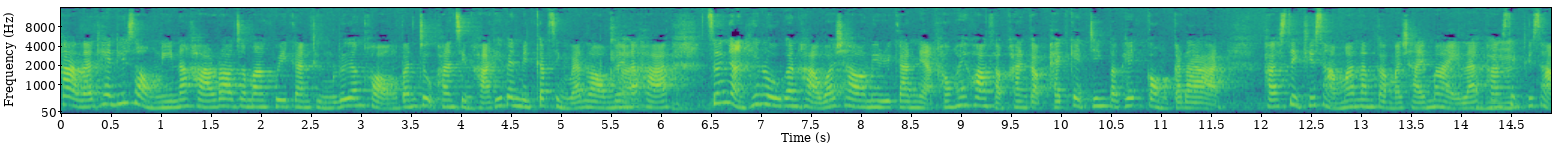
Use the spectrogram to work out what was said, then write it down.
ค่ะค่ะและเทรนด์ที่ 2 นี้นะคะ เราจะมาคุยกันถึงเรื่องของบรรจุภัณฑ์สินค้าที่เป็นมิตรกับสิ่งแวดล้อมด้วยนะคะ ซึ่งอย่างที่รู้กันค่ะว่าชาวอเมริกันเนี่ยเขาให้ความสำคัญกับ packaging ประเภทกล่องกระดาษพลาสติกที่สามารถนำกลับมาใช้ใหม่ และพลาสติกที่สา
